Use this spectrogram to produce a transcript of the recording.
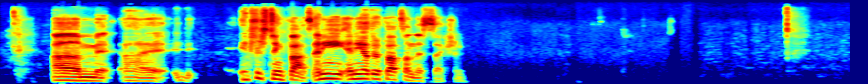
um uh interesting thoughts. Any any other thoughts on this section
